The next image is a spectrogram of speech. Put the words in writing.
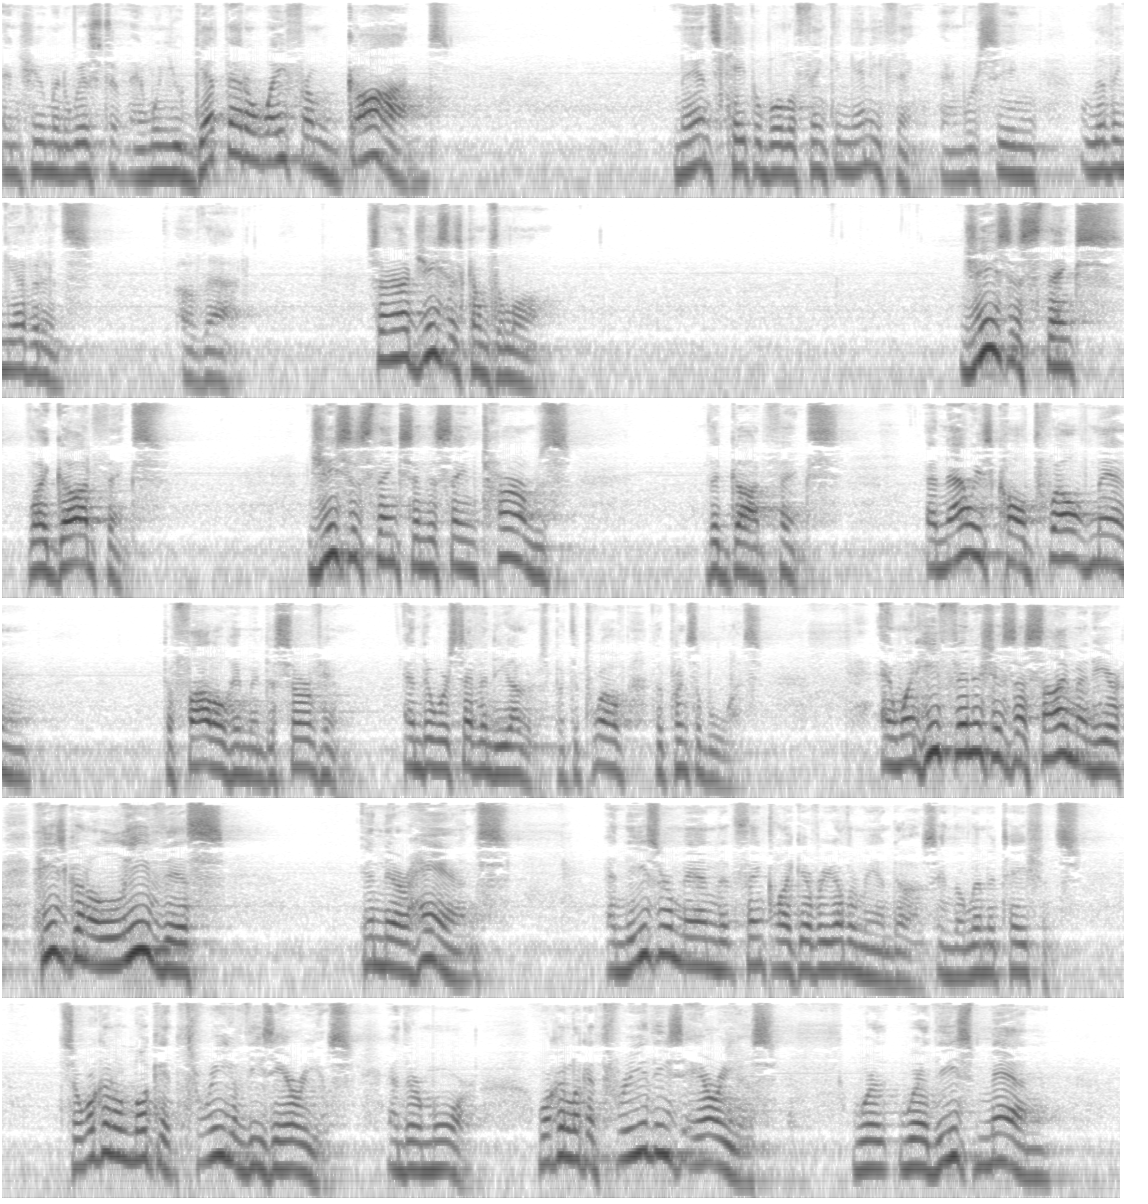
and human wisdom. And when you get that away from God, man's capable of thinking anything. And we're seeing living evidence of that. So now Jesus comes along. Jesus thinks like God thinks. Jesus thinks in the same terms that God thinks. And now he's called 12 men to follow him and to serve him. And there were 70 others, but the 12, the principal ones. And when he finishes assignment here, he's going to leave this in their hands. And these are men that think like every other man does in the limitations. So we're going to look at three of these areas, and there are more. We're going to look at three of these areas where, where these men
